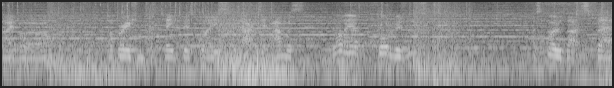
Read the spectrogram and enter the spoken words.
uh, Operation take this place is active. And we only have four divisions. I suppose that's fair.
